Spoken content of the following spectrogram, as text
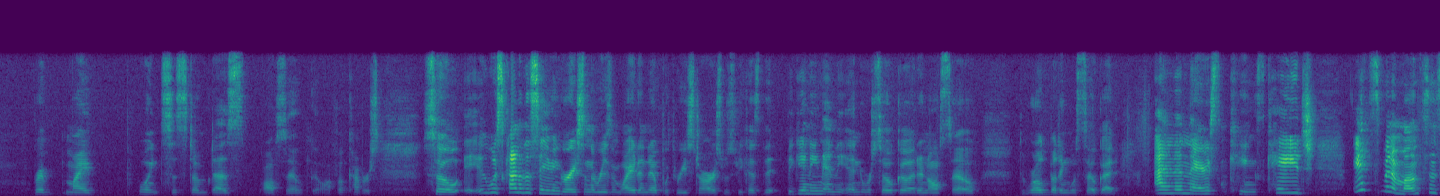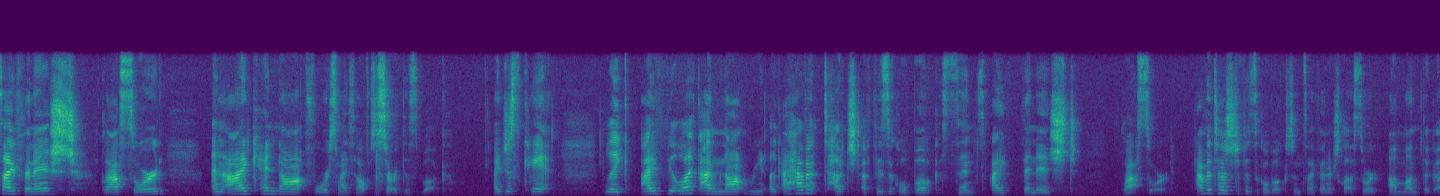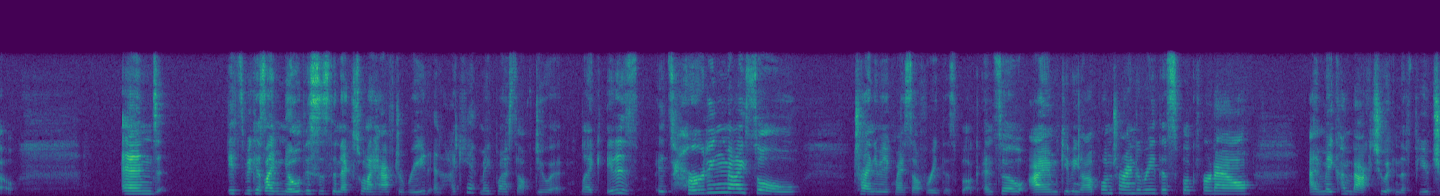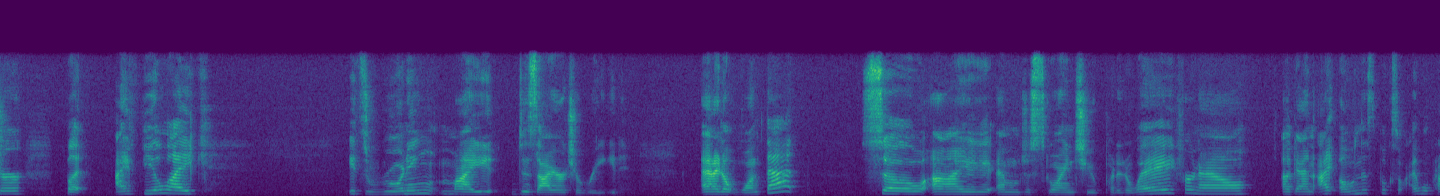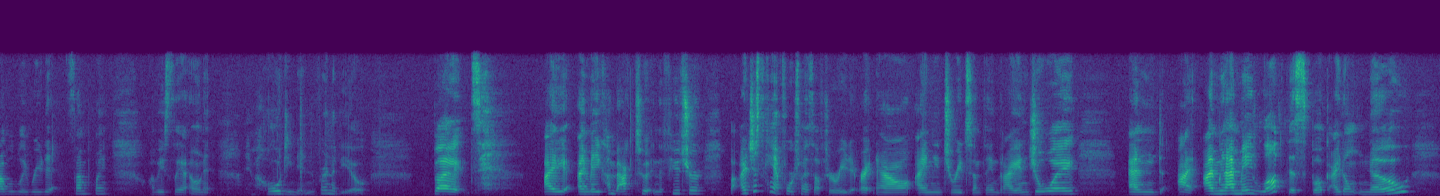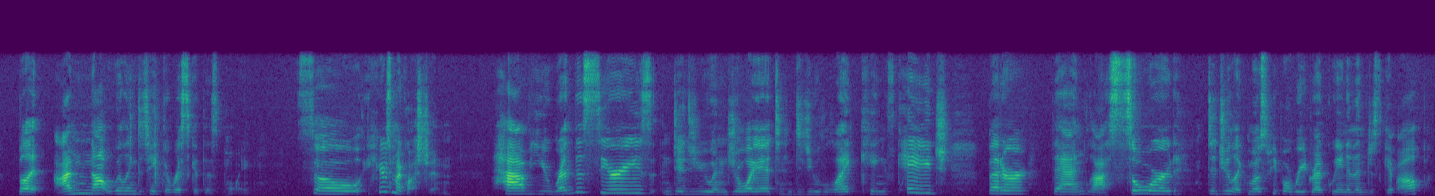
my point system does also go off of covers. So it was kind of the saving grace and the reason why it ended up with three stars was because the beginning and the end were so good and also the world building was so good. And then there's King's Cage. It's been a month since I finished Glass Sword and I cannot force myself to start this book. I just can't. Like, I feel like I'm not re like I haven't touched a physical book since I finished Glass Sword. Haven't touched a physical book since I finished Glass Sword a month ago. And it's because I know this is the next one I have to read and I can't make myself do it. Like it is, it's hurting my soul trying to make myself read this book. And so I am giving up on trying to read this book for now. I may come back to it in the future, but I feel like it's ruining my desire to read. And I don't want that. So I am just going to put it away for now. Again, I own this book, so I will probably read it at some point. Obviously, I own it. I'm holding it in front of you. But I, I may come back to it in the future, but I just can't force myself to read it right now. I need to read something that I enjoy. And I, I mean, I may love this book. I don't know, but I'm not willing to take the risk at this point. So here's my question. Have you read this series? Did you enjoy it? Did you like King's Cage better than Glass Sword? Did you, like most people, read Red Queen and then just give up?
